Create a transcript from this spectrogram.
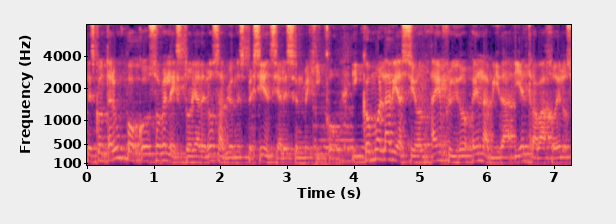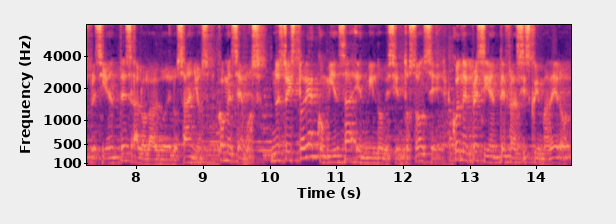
les contaré un poco sobre la historia de los aviones presidenciales en México y cómo la aviación ha influido en la vida y el trabajo de los presidentes a lo largo de los años. Comencemos. Nuestra historia comienza en 1911 con el presidente Francisco I. Madero,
